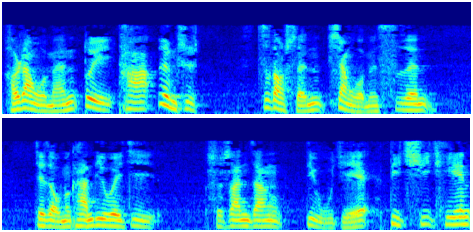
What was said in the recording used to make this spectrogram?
好让我们对他认识，知道神向我们施恩。接着我们看利未记十三章第五节，第七天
